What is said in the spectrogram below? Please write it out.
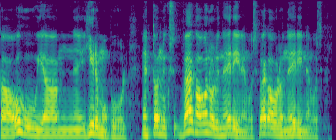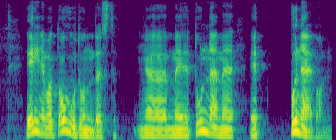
ka ohu ja mm, hirmu puhul, ent on üks väga oluline erinevus, väga oluline erinevus. erinevalt ohutundest äh, me tunneme, et põnev on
